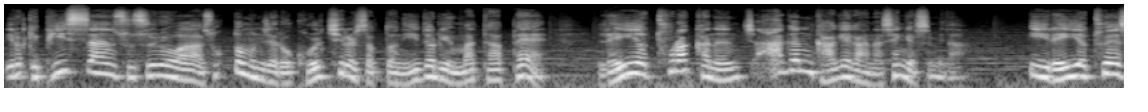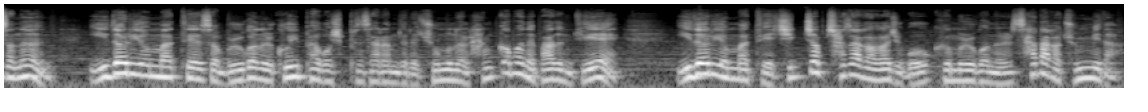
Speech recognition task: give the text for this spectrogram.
이렇게 비싼 수수료와 속도 문제로 골치를 썩던 이더리움 마트 앞에 레이어 투락하는 작은 가게가 하나 생겼습니다. 이 레이어 2에서는 이더리움 마트에서 물건을 구입하고 싶은 사람들의 주문을 한꺼번에 받은 뒤에 이더리움 마트에 직접 찾아가 가지고 그 물건을 사다가 줍니다.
